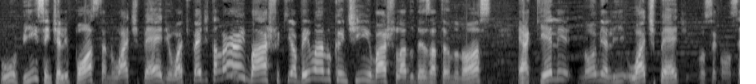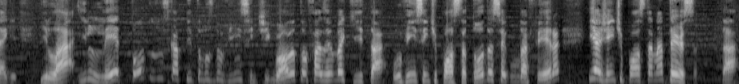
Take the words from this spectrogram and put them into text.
o Vincent ele posta no Wattpad. O Wattpad tá lá embaixo aqui, ó, bem lá no cantinho embaixo lá do Desatando Nós. É aquele nome ali, o Wattpad. Você consegue ir lá e ler todos os capítulos do Vincent, igual eu tô fazendo aqui, tá? O Vincent posta toda segunda-feira e a gente posta na terça, tá?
